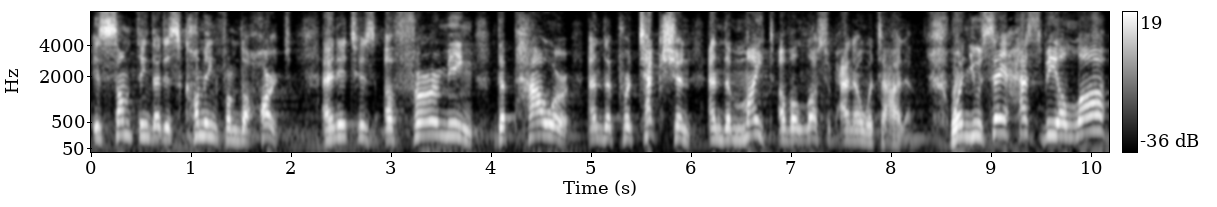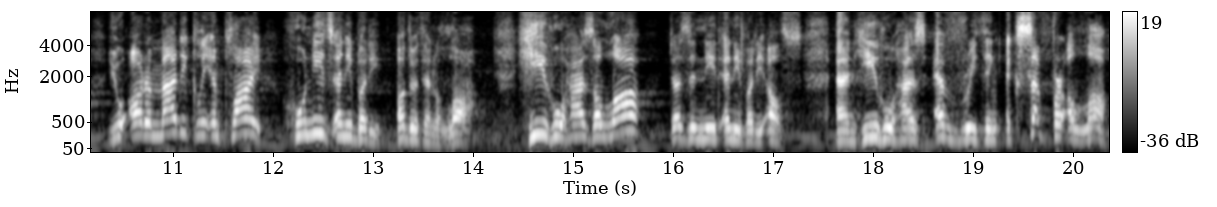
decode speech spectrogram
is something that is coming from the heart and it is affirming the power and the protection and the might of Allah subhanahu wa ta'ala. When you say Hasbi Allah, you automatically imply who needs anybody other than Allah. He who has Allah doesn't need anybody else. And he who has everything except for Allah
